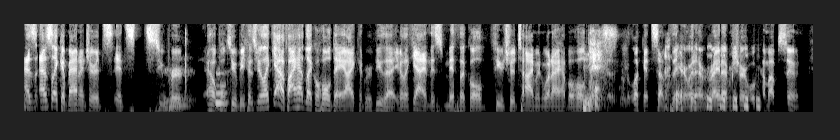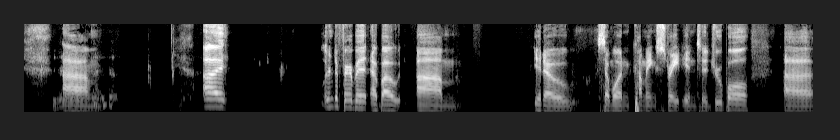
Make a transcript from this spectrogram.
as as like a manager, it's it's super helpful too because you're like, yeah, if I had like a whole day, I could review that. You're like, yeah, in this mythical future time, and when I have a whole day yes. to look at something or whatever, right? I'm sure it will come up soon. Um, I learned a fair bit about um, you know, someone coming straight into Drupal, uh,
